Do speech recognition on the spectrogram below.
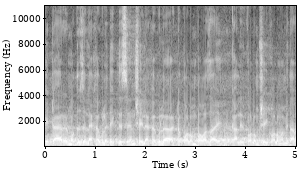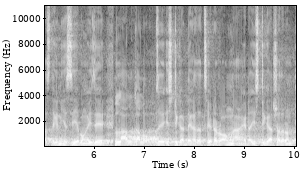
এই টায়ারের মধ্যে যে লেখাগুলো দেখতেছেন, সেই লেখাগুলো একটা কলম পাওয়া যায়, কালির কলম, সেই কলম আমি দারাজ থেকে নিয়েছি এবং এই যে লাল কালো যে স্টিকার দেখা যাচ্ছে, এটা রং না, এটা স্টিকার, সাধারণত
